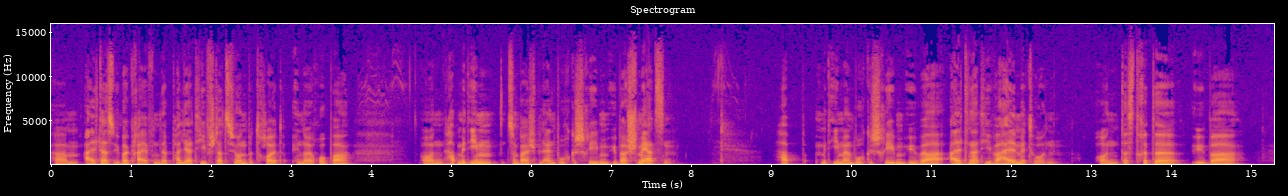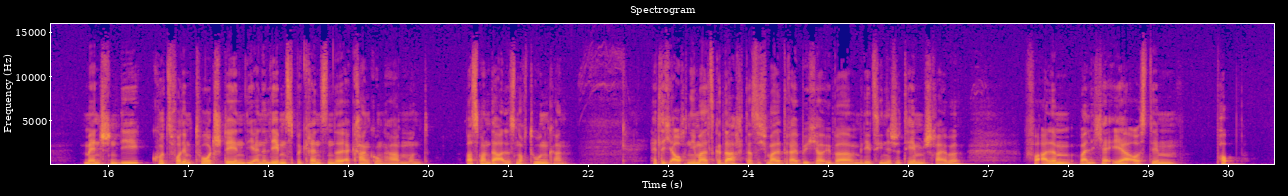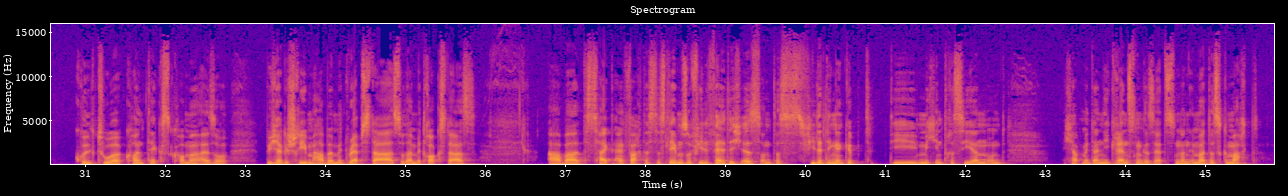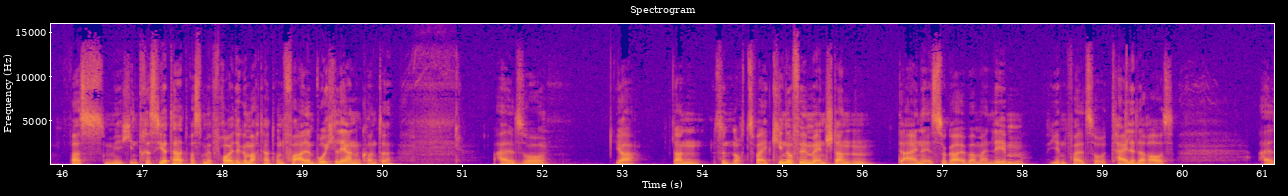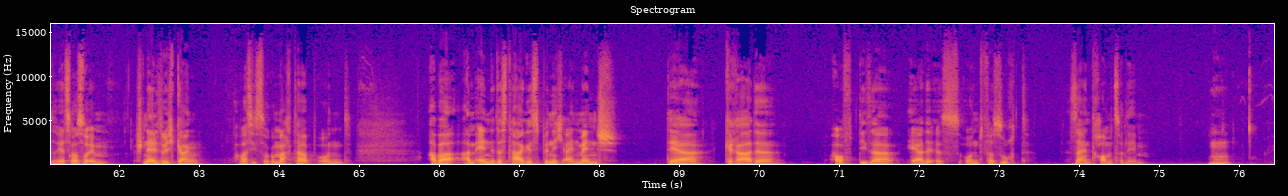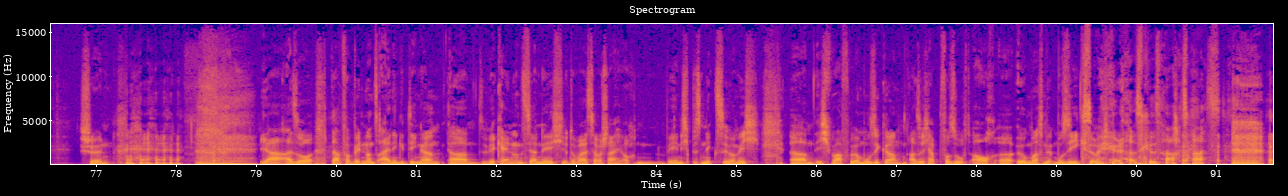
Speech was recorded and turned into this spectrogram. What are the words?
ähm, altersübergreifende Palliativstation betreut in Europa und habe mit ihm zum Beispiel ein Buch geschrieben über Schmerzen, habe mit ihm ein Buch geschrieben über alternative Heilmethoden und das dritte über Menschen, die kurz vor dem Tod stehen, die eine lebensbegrenzende Erkrankung haben und was man da alles noch tun kann. Hätte ich auch niemals gedacht, dass ich mal drei Bücher über medizinische Themen schreibe. Vor allem, weil ich ja eher aus dem Popkultur-Kontext komme, also Bücher geschrieben habe mit Rapstars oder mit Rockstars. Aber das zeigt einfach, dass das Leben so vielfältig ist und dass es viele Dinge gibt, die mich interessieren. Und ich habe mir da nie Grenzen gesetzt dann immer das gemacht, was mich interessiert hat, was mir Freude gemacht hat und vor allem, wo ich lernen konnte. Also, ja, dann sind noch zwei Kinofilme entstanden. Der eine ist sogar über mein Leben, jedenfalls so Teile daraus. Also jetzt mal so im Schnelldurchgang, was ich so gemacht habe. Und aber am Ende des Tages bin ich ein Mensch, der gerade auf dieser Erde ist und versucht, seinen Traum zu leben. Hm. Schön. ja, also da verbinden uns einige Dinge. Ähm, wir kennen uns ja nicht. Du weißt ja wahrscheinlich auch wenig bis nichts über mich. Ähm, ich war früher Musiker, also ich habe versucht auch äh, irgendwas mit Musik, so wie du das gesagt hast.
